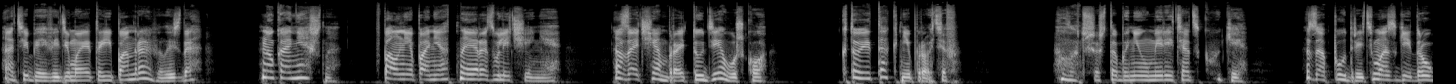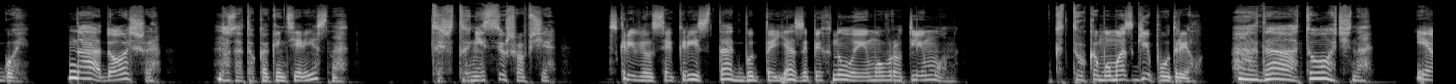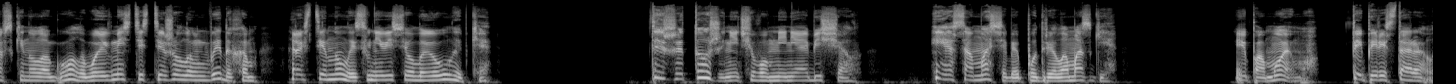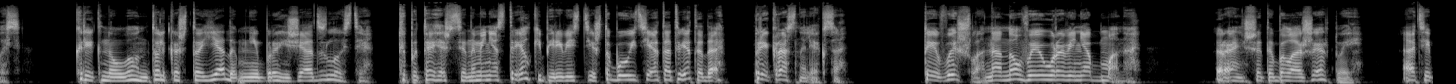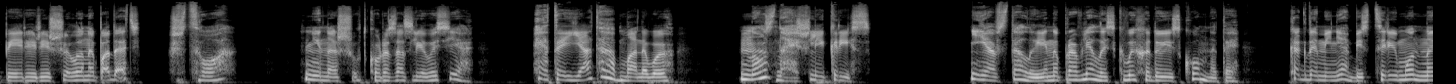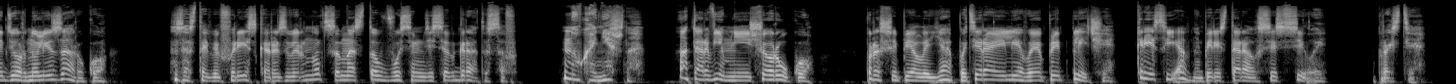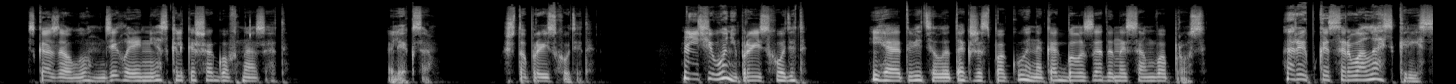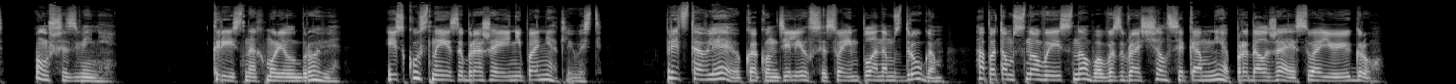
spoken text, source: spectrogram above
А тебе, видимо, это и понравилось, да? Ну, конечно. Вполне понятное развлечение. Зачем брать ту девушку, кто и так не против? Лучше, чтобы не умереть от скуки, запудрить мозги другой. Да, дольше. Но зато как интересно. Ты что несешь вообще? Скривился Крис так, будто я запихнула ему в рот лимон. Кто кому мозги пудрил? А, да, точно. Я вскинула голову и вместе с тяжелым выдохом растянулась в невеселой улыбке. Ты же тоже ничего мне не обещал. Я сама себе пудрила мозги. И, по-моему, ты перестаралась. — крикнул он, только что ядом не брызжа от злости. «Ты пытаешься на меня стрелки перевести, чтобы уйти от ответа, да? Прекрасно, Лекса. Ты вышла на новый уровень обмана. Раньше ты была жертвой, а теперь решила нападать. Что?» Не на шутку разозлилась я. «Это я-то обманываю? Ну, знаешь ли, Крис...» Я встала и направлялась к выходу из комнаты, когда меня бесцеремонно дернули за руку — заставив резко развернуться на 180 градусов. «Ну, конечно, оторви мне еще руку!» Прошипела я, потирая левое предплечье. Крис явно перестарался с силой. «Прости», — сказал он, делая несколько шагов назад. «Лекса, что происходит?» «Ничего не происходит», — я ответила так же спокойно, как был задан и сам вопрос. «Рыбка сорвалась, Крис. Уж извини». Крис нахмурил брови, искусно изображая непонятливость. Представляю, как он делился своим планом с другом, а потом снова и снова возвращался ко мне, продолжая свою игру.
